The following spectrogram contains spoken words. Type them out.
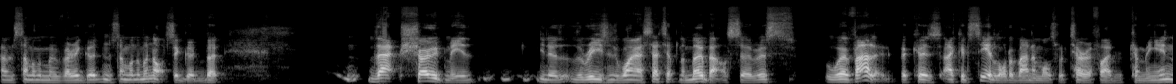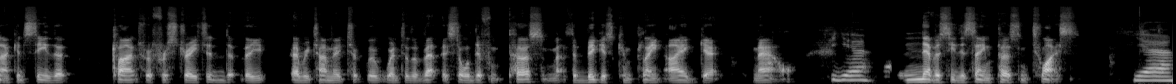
and some of them are very good and some of them are not so good. But that showed me, you know, the reasons why I set up the mobile service were valid because I could see a lot of animals were terrified of coming in. I could see that clients were frustrated that they every time they took the went to the vet they saw a different person. That's the biggest complaint I get now. Yeah. Never see the same person twice. Yeah.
